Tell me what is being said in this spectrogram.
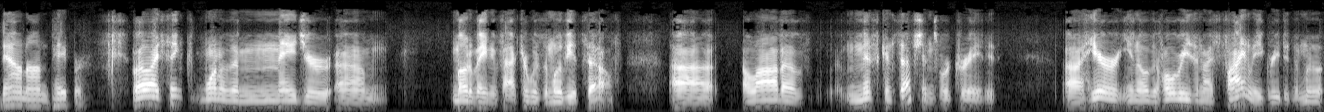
down on paper? Well, I think one of the major um, motivating factor was the movie itself. Uh, a lot of misconceptions were created. Uh, here, you know, the whole reason I finally agreed to do mo-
